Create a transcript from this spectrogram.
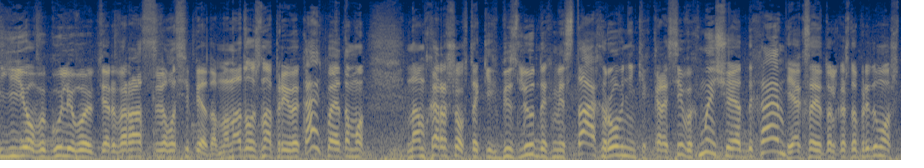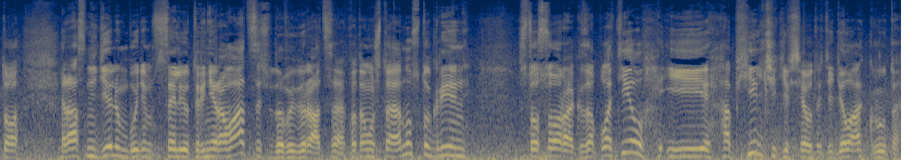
ее выгуливаю первый раз с велосипедом, она должна привыкать, поэтому нам хорошо в таких безлюдных местах, ровненьких, красивых. Мы еще и отдыхаем. Я, кстати, только что придумал, что раз в неделю мы будем с целью тренироваться сюда выбираться, потому что, ну, 100 гривен, 140 заплатил, и обхильчики, все вот эти дела, круто.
